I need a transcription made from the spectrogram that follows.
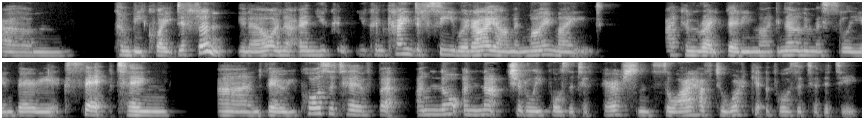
um, can be quite different, you know, and and you can you can kind of see where I am in my mind. I can write very magnanimously and very accepting and very positive, but I'm not a naturally positive person, so I have to work at the positivity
